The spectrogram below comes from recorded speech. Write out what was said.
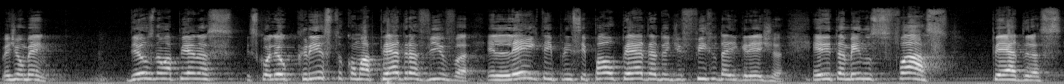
Vejam bem, Deus não apenas escolheu Cristo como a pedra viva, eleita e principal pedra do edifício da igreja, Ele também nos faz pedras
